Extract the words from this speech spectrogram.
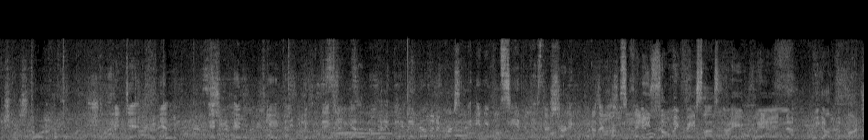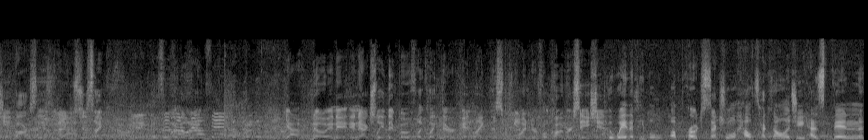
actually started the whole industry. It did. It yeah. did. It, it, it, they, they, yeah, no, they, they, know that it works, and, and, you can see it because they're starting to put other cups. And you saw my face last night when we got the bocce boxes, and I was just like, oh my god. Yeah, no, and, it, and actually they both look like they're in like this wonderful conversation. The way that people approach sexual health technology has been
